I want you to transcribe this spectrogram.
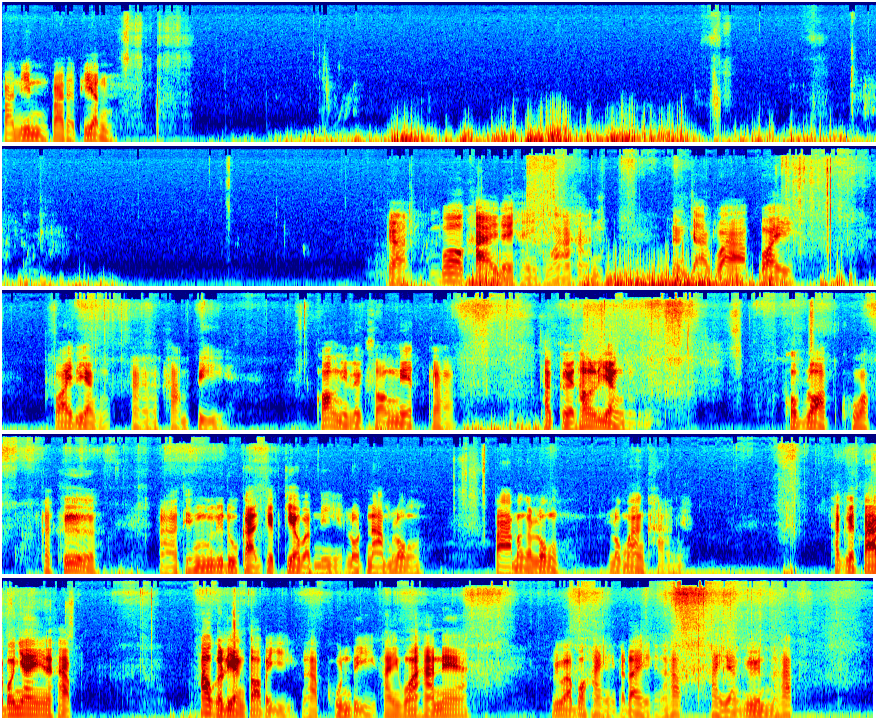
ปลานิ่นปลาตะเพียน กะบ่อคายได้ให้หัวอาหาร เนื่องจากว่าปล่อย ปล่อยเลี้ยงอ่าขามปีคล้องนี่ลึกสองเมตรกะถ้าเกิดเท่าเลี้ยง ครบรอบขวบก็คืออ่าถึงฤดูการเก็บเกี่ยวแบบนี้ลดน้ำลงปลามันก็ลงลงมาข้างเนี่ยถ้าเกิดปลาบ่ใหญ่นะครับเท่ากับเลี้ยงต่อไปอีกนะครับ คุ้นไปอีกให้หัวอาหารแน่ หรือว่าบ่ไห้ก็ได้นะครับไห้อย่างอื่นนะครับ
